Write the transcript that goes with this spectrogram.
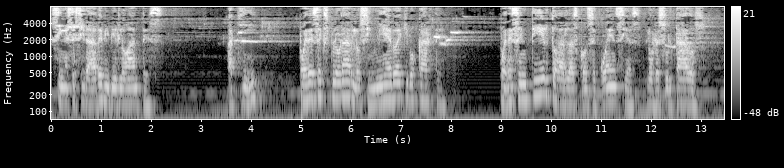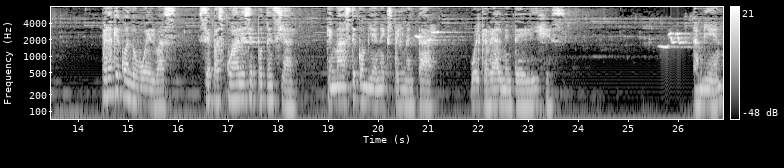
sin necesidad de vivirlo antes. Aquí puedes explorarlo sin miedo a equivocarte. Puedes sentir todas las consecuencias, los resultados, para que cuando vuelvas sepas cuál es el potencial que más te conviene experimentar o el que realmente eliges. También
